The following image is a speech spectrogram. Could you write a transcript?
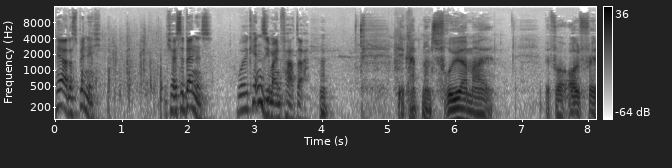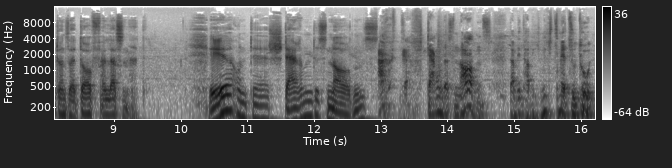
Ja, das bin ich. Ich heiße Dennis. Woher kennen Sie meinen Vater? Wir kannten uns früher mal, bevor Alfred unser Dorf verlassen hat. Er und der Stern des Nordens. Ach, der Stern des Nordens. Damit habe ich nichts mehr zu tun.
